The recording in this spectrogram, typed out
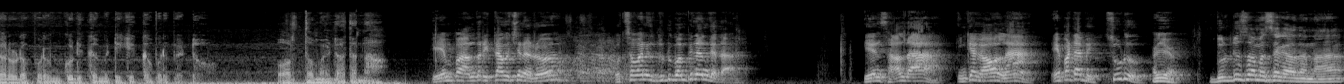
గరుడపురం గుడి కమిటీకి కబురు పెట్టు. అర్థమైందన్నా ఏంపా అందరు ఇట్టా వచ్చినారు? ఉత్సవానికి దుడ్డు పంపినాను కదా. ఏం సాల్దా? ఇంకా కావాలనా? ఏ పటాబి చూడు. అయ్యో దుడ్డు సమస్య కాదన్నా.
